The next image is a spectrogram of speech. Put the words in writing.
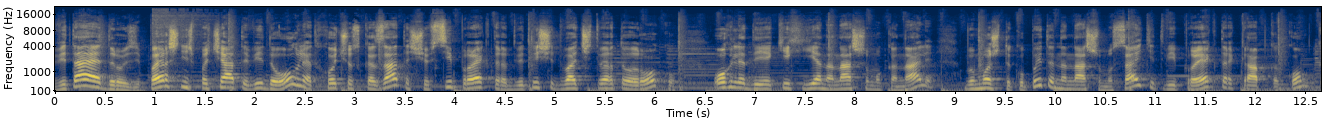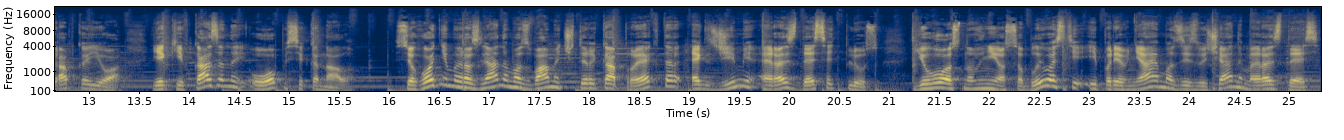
Вітаю, друзі! Перш ніж почати відеоогляд, хочу сказати, що всі проектори 2024 року, огляди яких є на нашому каналі, ви можете купити на нашому сайті твійпроектор.com.ua, який вказаний у описі каналу. Сьогодні ми розглянемо з вами 4К проектор XGIMI RS10 його основні особливості і порівняємо зі звичайним RS10.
